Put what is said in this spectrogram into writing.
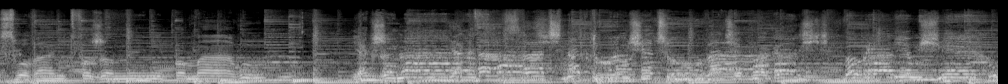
słowami tworzonymi pomału. Jakże nazwać, jak nazwać, nad którą się czuwa ciepła garść w oprawie uśmiechu.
